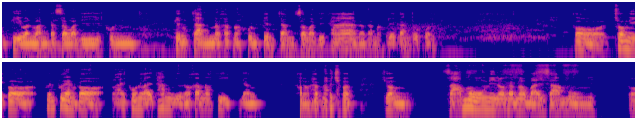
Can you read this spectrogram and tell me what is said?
คุณพี่วันวันก็สวัสดีคุณเพียรจันทร์นะครับนะคุณเพียรจันทร์สวัสดีค่ะนะครับเนาะด้วยกันทุกคน ก็ช่วงนี้ก็เพื่อนๆก็หลายคนหลายท่านอยู่นะครับเนาะที่ยังเข้านะครับเนาะช่วงช่วงสามโมงนี่นะครับเนาะบ่ายสามโมงนี่ก็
